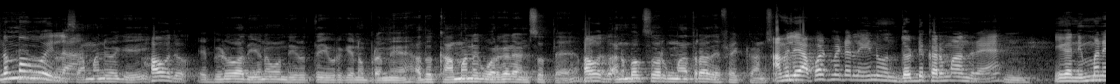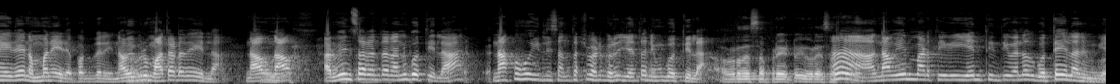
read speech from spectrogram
ನಂಬಂಗೂ ಇಲ್ಲ. ಸಾಮಾನ್ಯವಾಗಿ ಹೌದು. ಏ ಬಿಡು ಅದು ಏನೋ ಒಂದು ಇರುತ್ತೆ ಇವ್ರಿಗೇನೋ ಭ್ರಮೆ. ಅದು ಕಾಮನ್ ಆಗಿ ಹೊರಗಡೆ ಅನ್ಸುತ್ತೆ. ಹೌದು. ಅನುಭವಿಸೋರ್ಗೆ ಮಾತ್ರ ಅದು ಎಫೆಕ್ಟ್ ಕಾಣಿಸುತ್ತೆ. ಆಮೇಲೆ ಅಪಾರ್ಟ್ಮೆಂಟ್ ಅಲ್ಲಿ ಏನು ಒಂದು ದೊಡ್ಡ ಕರ್ಮ ಅಂದ್ರೆ ಈಗ ನಿಮ್ಮನೆ ಇದೆ ನಮ್ಮನೆ ಇದೆ ಪಕ್ಕದಲ್ಲಿ. ನಾವಿಬ್ರು ಮಾತಾಡೋದೇ ಇಲ್ಲ. ನಾವು ನಾವು ಅರವಿಂದ್ ಸರ್ ಅಂತ ನನಗೆ ಗೊತ್ತಿಲ್ಲ. ನಾವು ಇಲ್ಲಿ ಸಂತೋಷ್ ಭಟ್ ಗುರುಜಿ ಅಂತ ನಿಮ್ಗೆ ಗೊತ್ತಿಲ್ಲ. ಅವ್ರದ್ದೇ ಸಪ್ರೇಟು ಇವರೇ ನಾವು ಏನು ಮಾಡ್ತೀವಿ ಏನ್ ತಿಂತೀವಿ ಅನ್ನೋದು ಗೊತ್ತೇ ಇಲ್ಲ ನಿಮ್ಗೆ.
